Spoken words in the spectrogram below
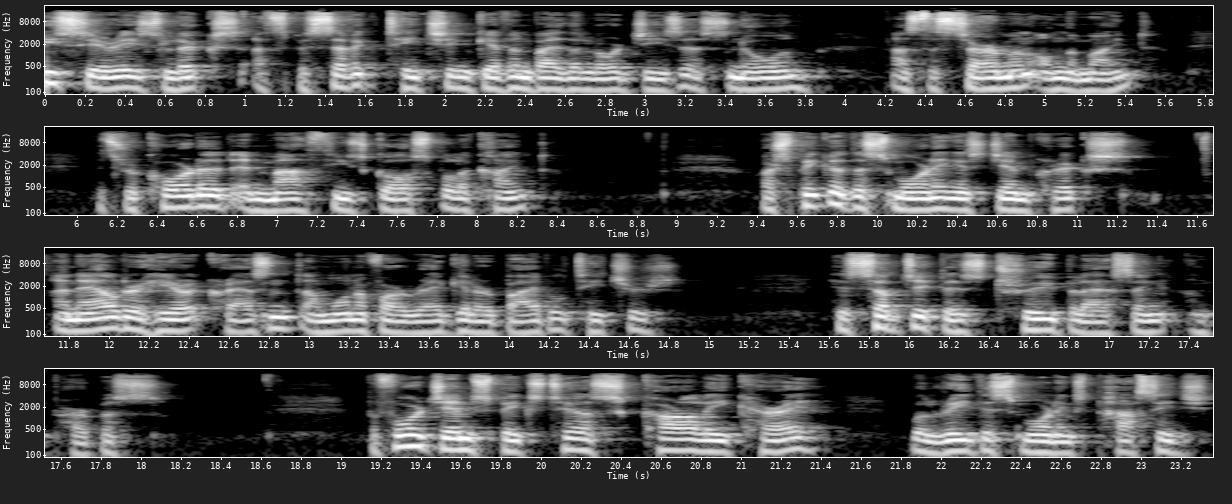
new series looks at specific teaching given by the Lord Jesus, known as the Sermon on the Mount. It's recorded in Matthew's Gospel account. Our speaker this morning is Jim Crooks, an elder here at Crescent and one of our regular Bible teachers. His subject is true blessing and purpose. Before Jim speaks to us, Coralie Curry will read this morning's passage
